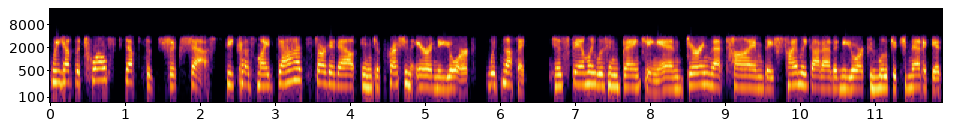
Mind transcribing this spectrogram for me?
we have the 12 steps of success because my dad started out in Depression era New York with nothing. His family was in banking and during that time they finally got out of New York and moved to Connecticut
